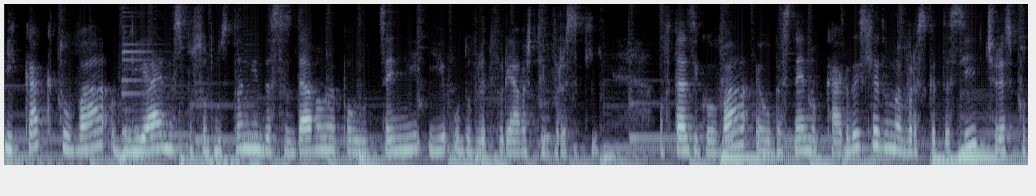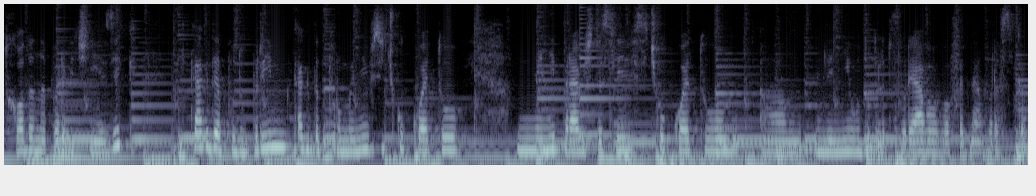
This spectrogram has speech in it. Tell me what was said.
и как това влияе на способността ни да създаваме пълноценни и удовлетворяващи връзки. В тази глава е обяснено как да изследваме връзката си чрез подхода на първичния език и как да я подобрим, как да променим всичко, което не ни прави щастливи, всичко, което а, не ни удовлетворява в една връзка.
